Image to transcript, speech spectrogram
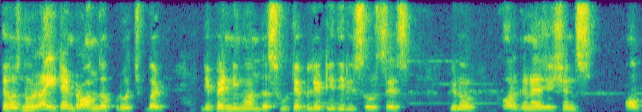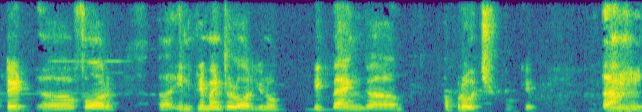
there was no right and wrong approach but depending on the suitability the resources you know organizations opted uh, for incremental or you know big bang uh, approach okay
